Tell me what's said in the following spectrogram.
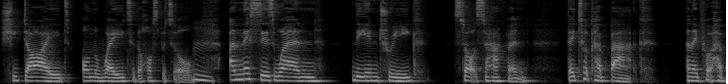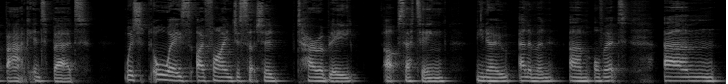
she died on the way to the hospital. Mm. And this is when the intrigue starts to happen. They took her back and they put her back into bed, which always I find just such a terribly upsetting, you know, element um, of it. Um,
